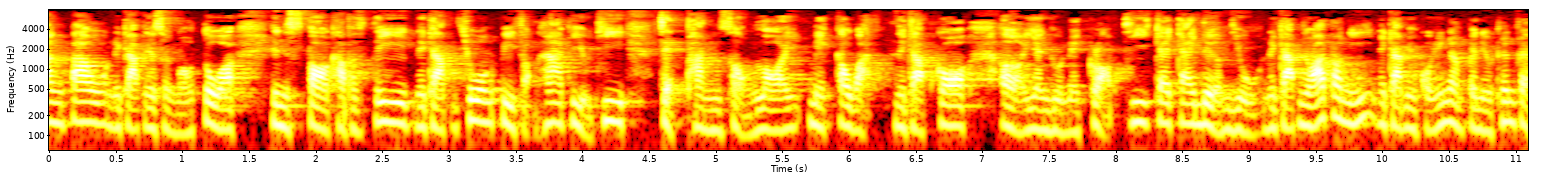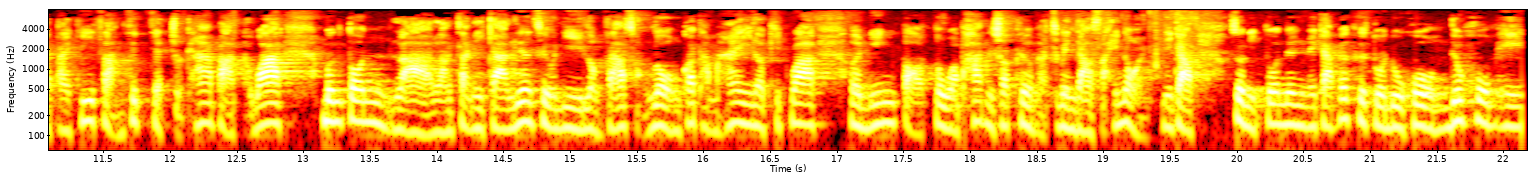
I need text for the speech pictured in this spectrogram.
ตั้งเป้านะครับในส่วนของตัว install capacity นะครับช่วงปี 25ที่อยู่ที่ 7,200 เมกะวัตต์นะครับก็ยังอยู่ในกรอบที่ใกล้ๆเดิมอยู่นะครับแต่ว่าตอนนี้นะครับยังคงแนะนำเป็นนิวเทนแฟร์ไปที่ 37.5 บาท แต่ว่าเบื้องต้นหลังจากมีการเลื่อน COD ลงฟ้า 2 ลงก็ทำให้เราคิดว่า e a r n i n g ต่อตัวภาพใน short term อาจจะเป็น downside หน่อยนะครับส่วนอีกตัวหนึ่งนะครับก็คือตัวดูโฮมดูโฮมเอง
